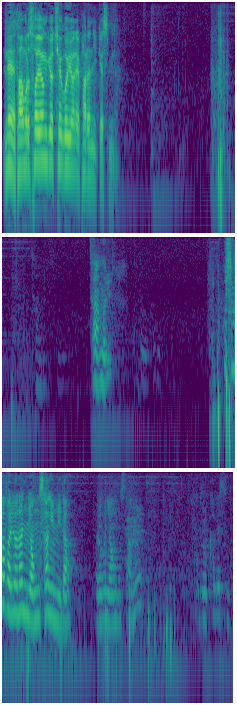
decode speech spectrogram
네, 다음으로 서영교 최고위원의 발언이 있겠습니다. 영상을 후쿠시마 관련한 영상입니다. 여러분 영상을 보도록 하겠습니다.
